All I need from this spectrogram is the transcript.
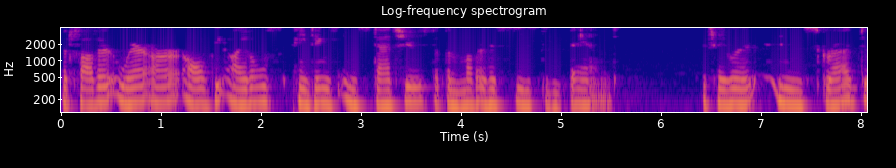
But, Father, where are all the idols, paintings, and statues that the Mother has seized and banned? If they were inscribed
